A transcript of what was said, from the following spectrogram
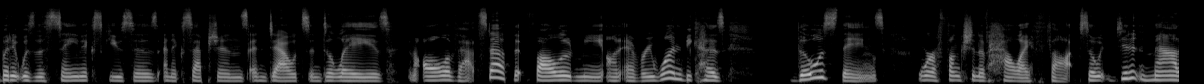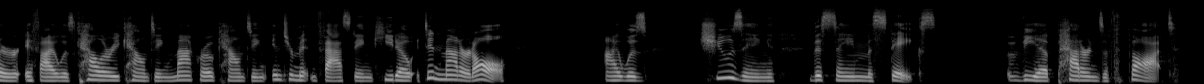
but it was the same excuses and exceptions and doubts and delays and all of that stuff that followed me on every one because those things were a function of how I thought. So it didn't matter if I was calorie counting, macro counting, intermittent fasting, keto, it didn't matter at all. I was choosing the same mistakes via patterns of thought.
